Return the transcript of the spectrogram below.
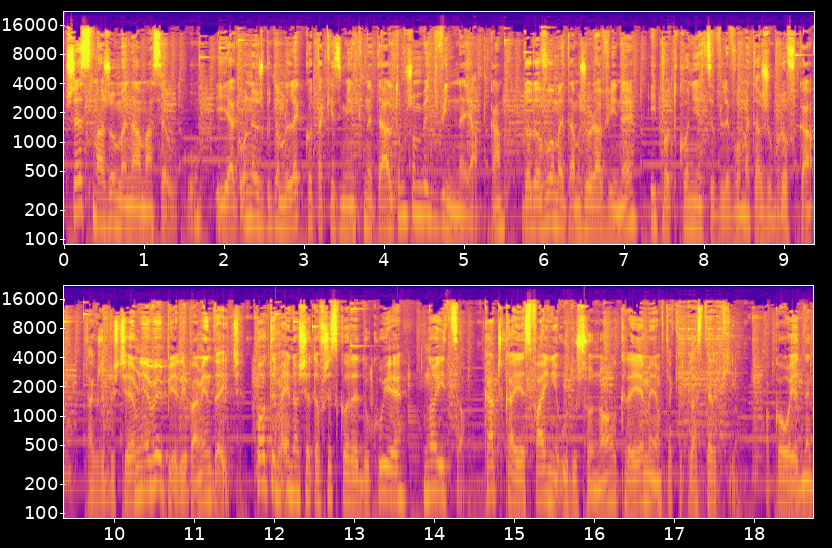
przesmażymy na masełku i jak one już będą lekko takie zmięknięte, ale to muszą być winne jabłka, dodawamy tam żurawiny i pod koniec wlewamy ta żubrówka, tak żebyście ją nie wypieli, pamiętajcie. Potem eno się to wszystko redukuje, no i co? Kaczka jest fajnie uduszona, krejemy ją w takie plasterki około 1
